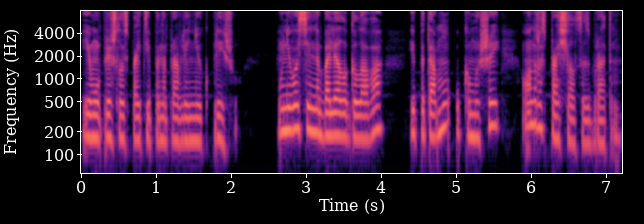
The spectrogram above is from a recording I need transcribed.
Ему пришлось пойти по направлению к Пришу. У него сильно болела голова, и потому у камышей он распрощался с братом.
